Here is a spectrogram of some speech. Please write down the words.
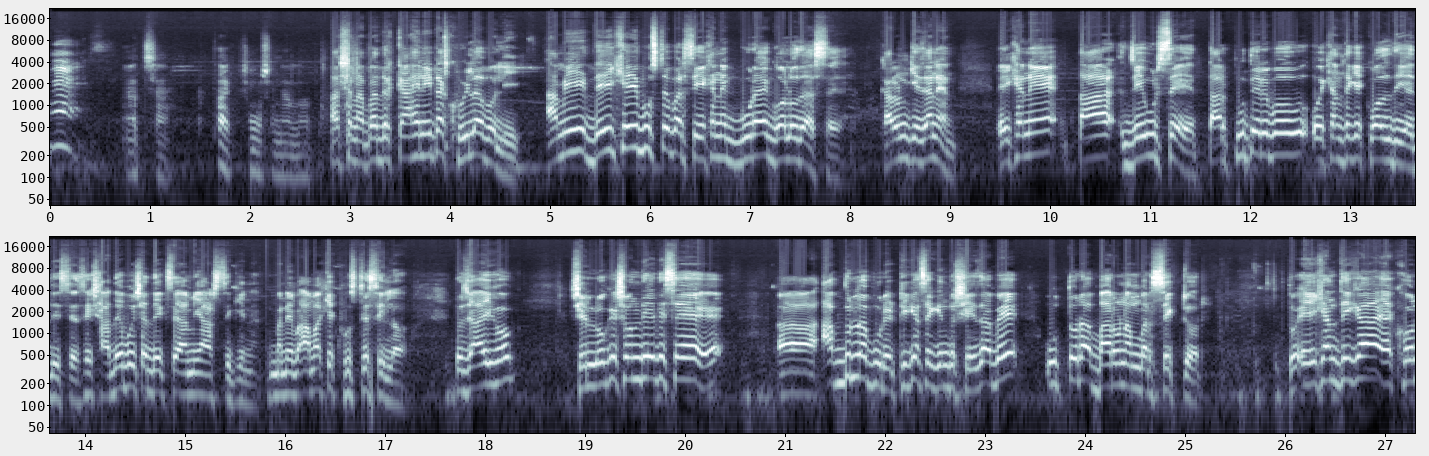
হ্যাঁ। আচ্ছা। থাক, সমস্যা নেই আসেন, আপনাদের কাহিনীটা খুইলা বলি। আমি দেখেই বুঝতে পারছি এখানে গোড়ায় গলদ আছে। কারণ কি জানেন, এখানে তার যে উঠছে, তার পুতের বউ ওইখান থেকে কল দিয়ে দিছে। সে সাদে বসে দেখছে আমি আসছি কিনা। মানে আমাকে খুঁজতেছিল। তো যাই হোক, সে লোকেশন দিয়ে দিছে আবদুল্লাপুরে ঠিক আছে? কিন্তু সে যাবে উত্তরা বারো নাম্বার সেক্টর। তো এইখান থেকে এখন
